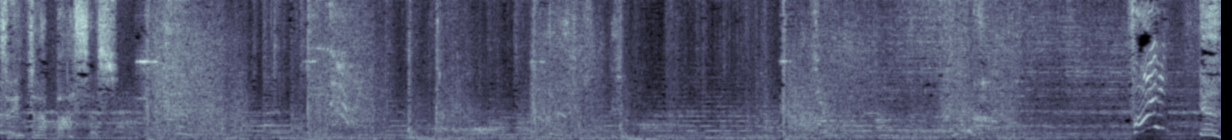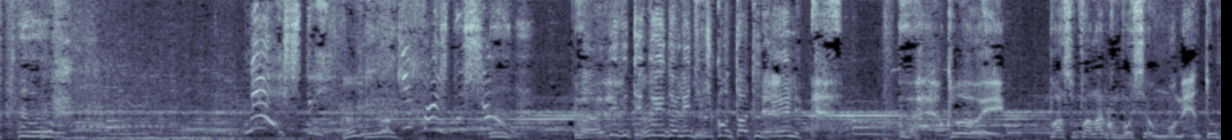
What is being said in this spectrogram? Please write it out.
Sem trapaças. Foi? Mestre! O que faz no chão? Ah, deve ter caído a lente de contato dele. Chloe, posso falar com você um momento?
